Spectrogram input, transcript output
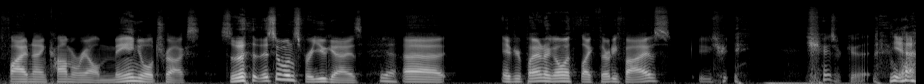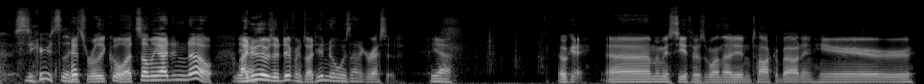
5.9 Common Rail manual trucks. So this one's for you guys. Yeah. Uh, if you're planning on going with like 35s, you, you guys are good. Yeah. Seriously. That's really cool. That's something I didn't know. I knew there was a difference. I didn't know it was that aggressive. yeah. Okay. Um, let me see if there's one that I didn't talk about in here.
